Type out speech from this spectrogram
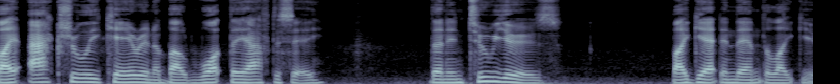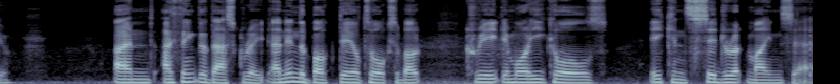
by actually caring about what they have to say than in two years by getting them to like you. And I think that that's great. And in the book, Dale talks about creating what he calls a considerate mindset.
